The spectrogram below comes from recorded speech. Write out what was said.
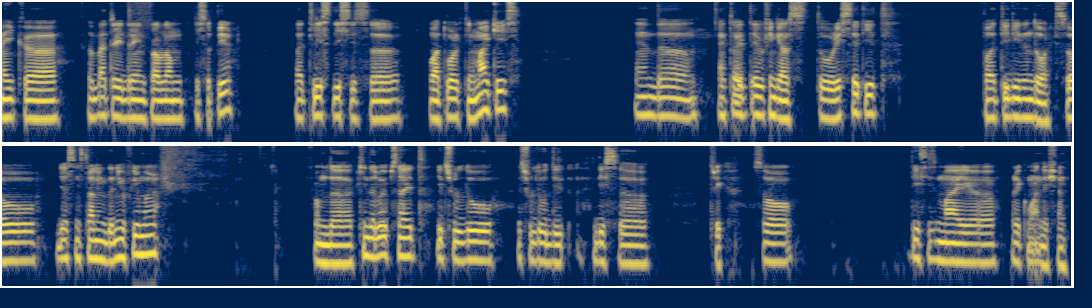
make uh, the battery drain problem disappear. At least this is uh, what worked in my case. And uh, I tried everything else to reset it but it didn't work. So just installing the new firmware. From the Kindle website it should do it should do this, this uh, trick. So this is my uh, recommendation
